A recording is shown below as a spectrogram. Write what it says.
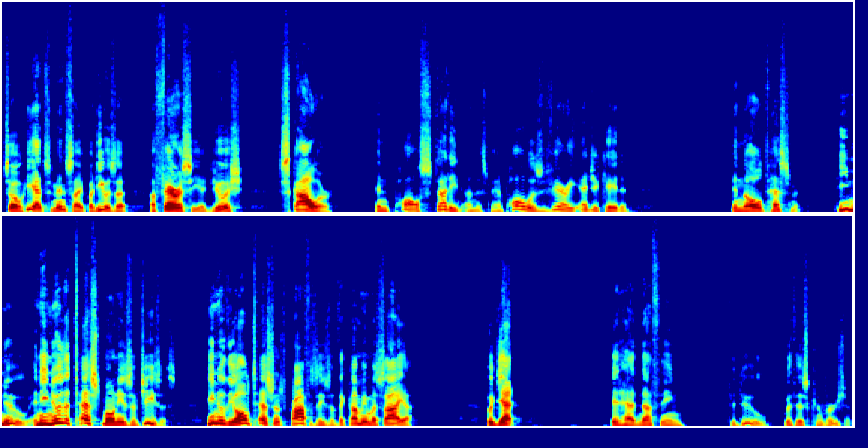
So he had some insight, but he was a, a Pharisee, a Jewish scholar. And Paul studied on this man. Paul was very educated in the Old Testament. He knew, and he knew the testimonies of Jesus. He knew the Old Testament's prophecies of the coming Messiah. But yet, it had nothing to do with his conversion.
